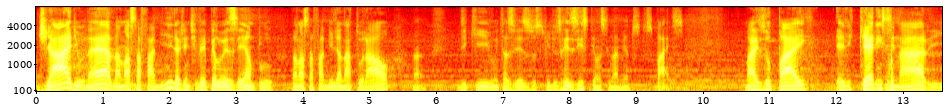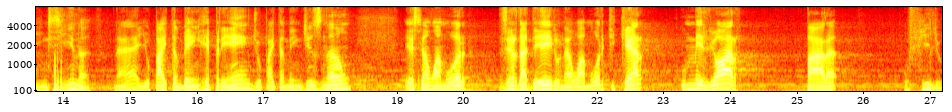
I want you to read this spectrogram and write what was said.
diário né? da nossa família, a gente vê pelo exemplo da nossa família natural, né? de que muitas vezes os filhos resistem aos ensinamentos dos pais. Mas o pai ele quer ensinar e ensina, né? e o pai também repreende, o pai também diz não. Esse é um amor verdadeiro, né? o amor que quer o melhor para o filho.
